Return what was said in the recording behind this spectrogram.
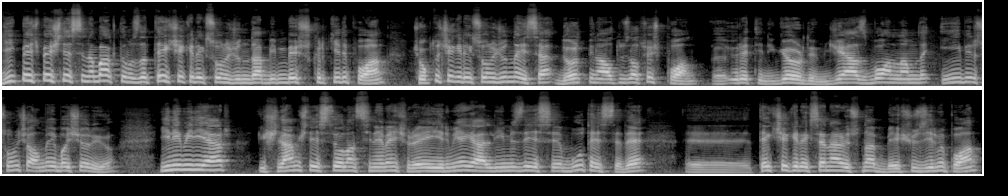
Geekbench 5 testine baktığımızda tek çekirdek sonucunda 1547 puan, çoklu çekirdek sonucunda ise 4665 puan e, ürettiğini gördüğüm cihaz bu anlamda iyi bir sonuç almayı başarıyor. Yine bir diğer işlemci testi olan Cinebench R20'ye geldiğimizde ise bu testte de e, tek çekirdek senaryosunda 520 puan,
